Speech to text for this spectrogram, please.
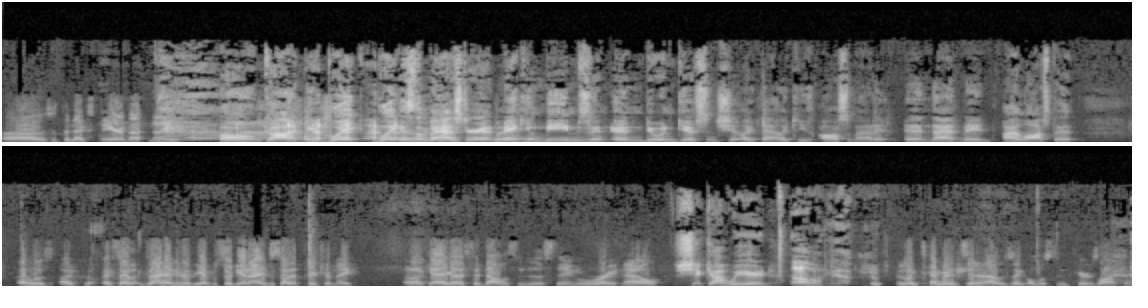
uh, was it the next day or that night? Oh God, dude, Blake Blake is the master at making memes and, and doing gifs and shit like that. Like he's awesome at it, and that made I lost it. I was, I, cou- I saw because I hadn't heard the episode yet. I just saw that picture. I'm like, Okay, I gotta sit down and listen to this thing right now. Shit got weird. Oh my god. It was, it was like ten minutes in, and I was like almost in tears laughing.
